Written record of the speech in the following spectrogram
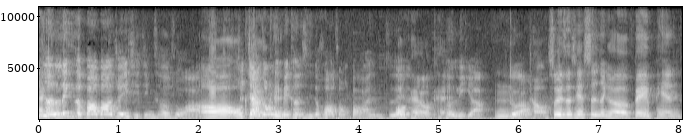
你可能拎着包包就一起进厕所啊，哦，oh, 就假装里面可能是你的化妆包还是什么之类的，OK OK，合理啊，嗯，对啊，好，所以这些是那个被骗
